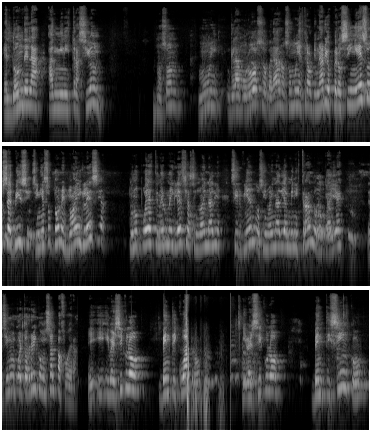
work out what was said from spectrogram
el don de la administración. No son muy glamurosos, ¿verdad? No son muy extraordinarios, pero sin esos servicios, sin esos dones, no hay iglesia. Tú no puedes tener una iglesia si no hay nadie sirviendo, si no hay nadie administrando. Lo que hay es, decimos en Puerto Rico, un salpa afuera. Y, y versículo 24 y versículo 25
